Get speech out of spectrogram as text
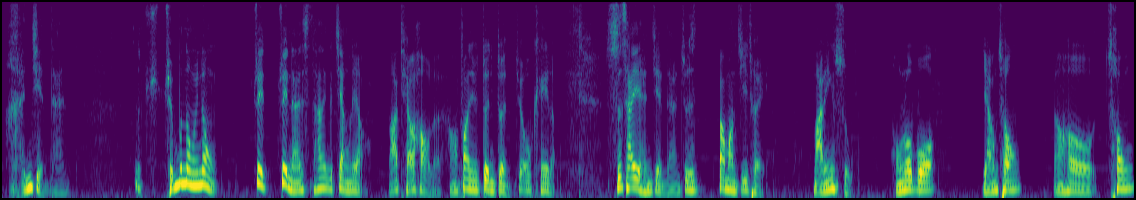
很简单，就全部弄一弄。最最难是它那个酱料，把它调好了，然后放进去炖炖就 OK 了。食材也很简单，就是棒棒鸡腿、马铃薯、红萝卜、洋葱，然后葱、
